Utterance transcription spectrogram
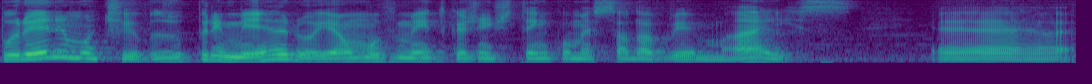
Por N motivos. O primeiro, e é um movimento que a gente tem começado a ver mais, é...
